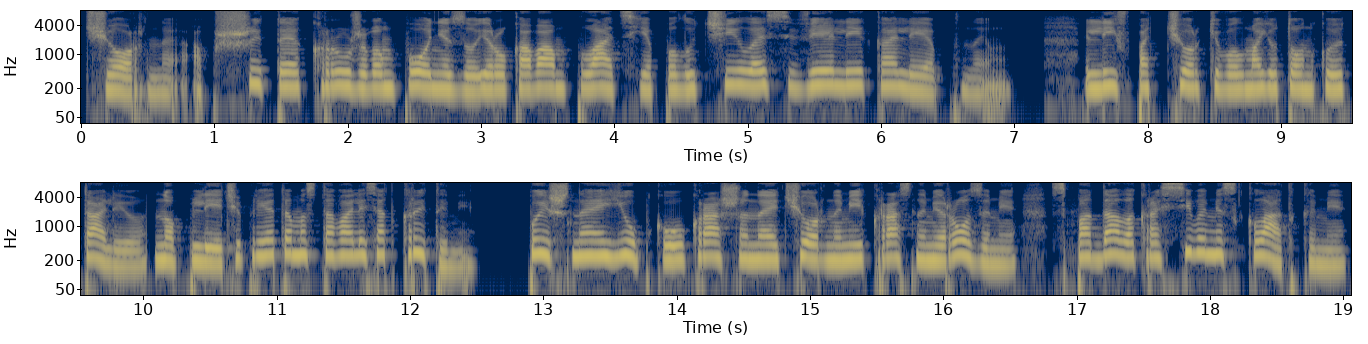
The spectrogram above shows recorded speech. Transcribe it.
Черное, обшитое кружевом понизу и рукавам платье получилось великолепным. Лиф подчеркивал мою тонкую талию, но плечи при этом оставались открытыми. Пышная юбка, украшенная черными и красными розами, спадала красивыми складками.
